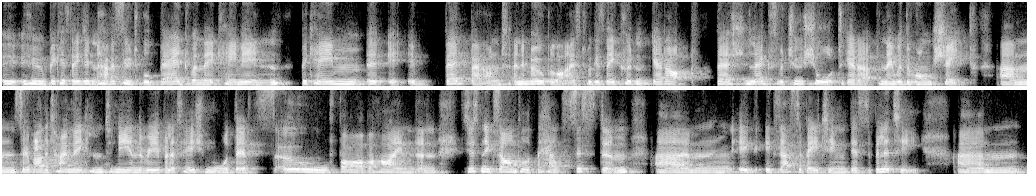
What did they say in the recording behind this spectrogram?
who, because they didn't have a suitable bed when they came in, became bedbound and immobilized because they couldn't get up. Their legs were too short to get up and they were the wrong shape. Um, so by the time they come to me in the rehabilitation ward, they're so far behind. And it's just an example of the health system um, exacerbating disability. Um,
